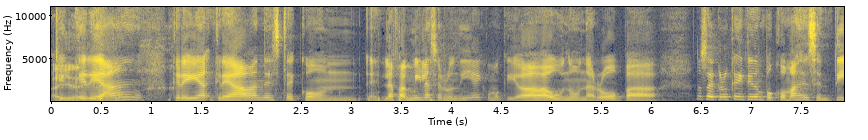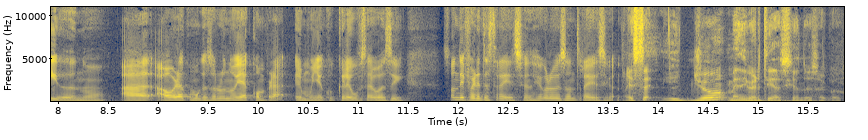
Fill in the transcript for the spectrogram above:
ahí que crean, creía- creaban este con... eh, La familia se reunía y como que llevaba uno una ropa... No sé, creo que ahí tiene un poco más de sentido, ¿no? A- ahora como que solo uno ya compra el muñeco que le gusta, algo así. Son diferentes tradiciones, yo creo que son tradiciones. Esa- yo me divertía haciendo esa cosa.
